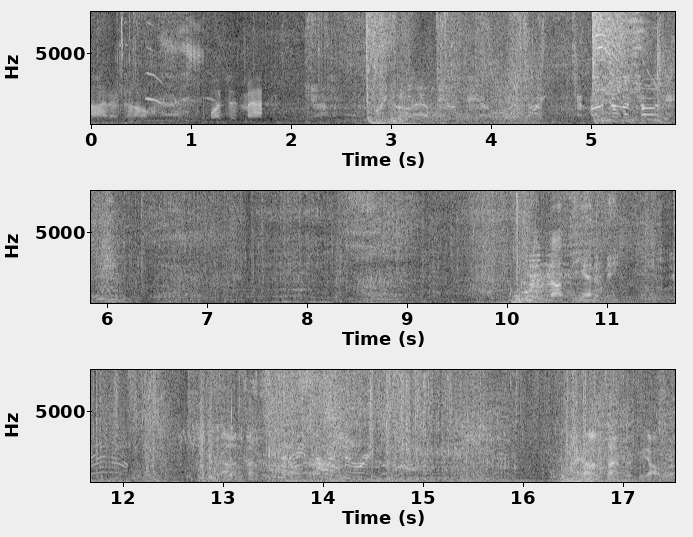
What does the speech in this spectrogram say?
I don't know. What's it matter? On the target. We're not the enemy. I got time for time for y'all, bro.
